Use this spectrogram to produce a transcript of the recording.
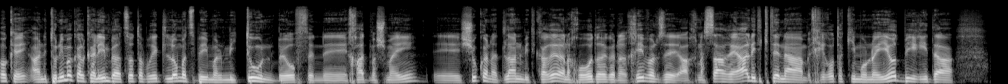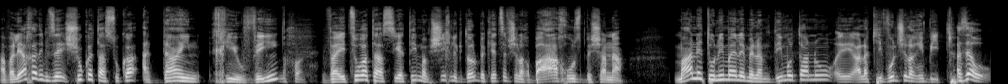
אוקיי, הנתונים הכלכליים בארצות הברית לא מצביעים על מיתון באופן אה, חד משמעי. אה, שוק הנדל"ן מתקרר, אנחנו עוד רגע נרחיב על זה, ההכנסה הריאלית קטנה, המכירות הקמעונאיות בירידה, אבל יחד עם זה, שוק התעסוקה עדיין חיובי, נכון. והייצור התעשייתי ממשיך לגדול בקצב של 4% בשנה. מה הנתונים האלה מלמדים אותנו אה, על הכיוון של הריבית? אז זהו,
